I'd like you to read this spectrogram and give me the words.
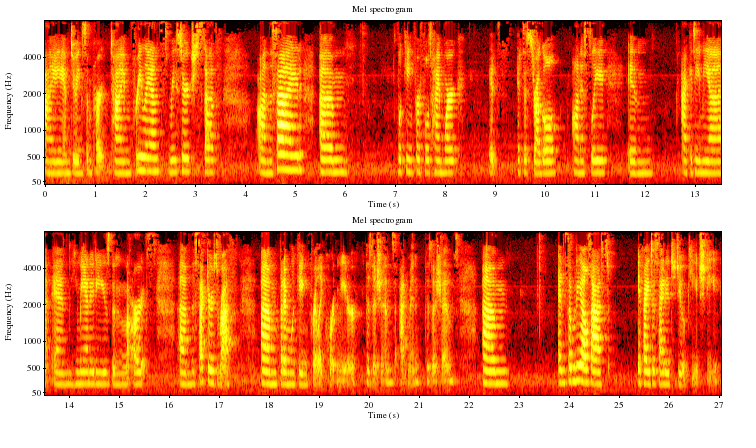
I am doing some part-time freelance research stuff on the side, um, looking for full-time work. It's, it's a struggle, honestly, in academia and humanities and the arts. Um, the sector's rough, um, but I'm looking for like coordinator positions, admin positions. Um, and somebody else asked if I decided to do a PhD.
